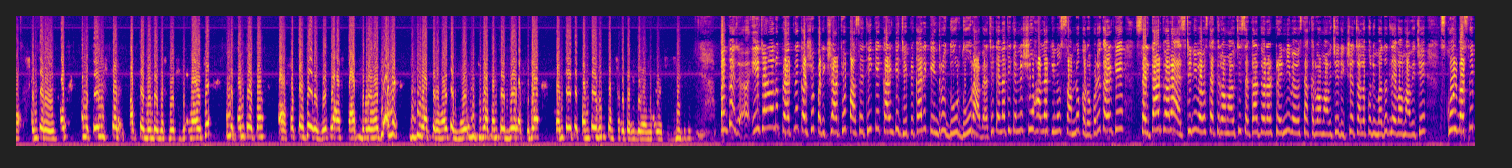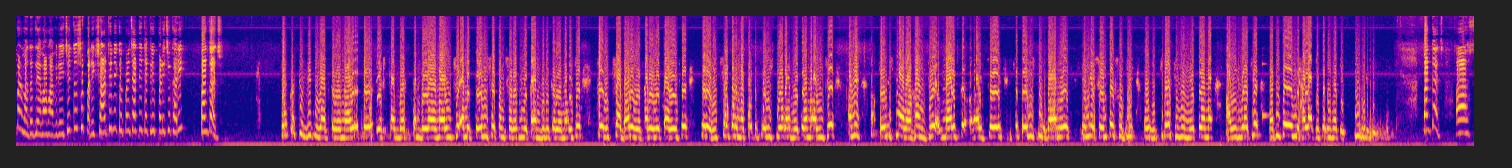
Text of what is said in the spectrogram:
સેન્ટરો ઉપર. અને પોલીસ પણ આપતો બંદોબસ્ત ગોઠવી છે. અને તંત્ર પણ અ, સતત છે કે જેટલા સ્ટાફ બોલો હોય છે. અને બીજી વાત કરવામાં આવે તો મોરબી જિલ્લા પંચાયત દ્વારા પંકજ એ જાણવાનો પ્રયત્ન કરશો પરીક્ષાર્થીઓ પાસેથી કે કારણ કે જે પ્રકારે કેન્દ્રો દૂર દૂર આવ્યા છે, તેનાથી તેમને શું હાલાકીનો સામનો કરવો પડ્યો? કારણ કે સરકાર દ્વારા એસટી ની વ્યવસ્થા કરવામાં આવી છે, સરકાર દ્વારા ટ્રેનની વ્યવસ્થા કરવામાં આવી છે, રિક્ષા ચાલકોની મદદ લેવામાં આવી છે, સ્કૂલ બસની પણ મદદ લેવામાં આવી રહી છે. તો શું પરીક્ષાર્થીઓને કોઈ પણ જાતની તકલીફ પડી છે ખરી? પંકજ. ચોક્કસથી રીતની વાત કરવામાં આવે તો એક્સ્ટ્રા બસ પણ જોડાવામાં આવી છે અને પોલીસે પણ સરાહનીય કામગીરી કરવામાં આવી છે. જે રિક્ષા ભાડે વધારે લેતા હોય છે, ત્યારે રિક્ષા પણ મફત પોલીસ દ્વારા મૂકવામાં આવી છે. અને પોલીસના વાહન જે બાઇક રાઇડ છે કે પોલીસની વાહન હોય, એને સેન્ટર સુધી વિદ્યાર્થીને મૂકવામાં આવી રહ્યા છે. નથી તો એવી હાલાકી કરી નથી. પંકજ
